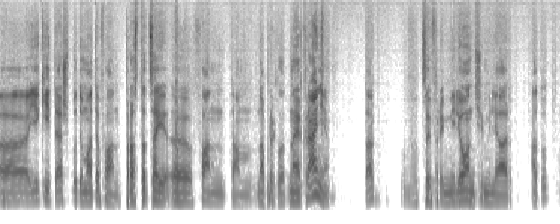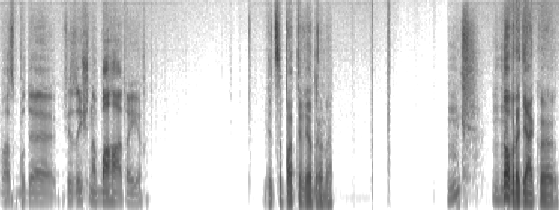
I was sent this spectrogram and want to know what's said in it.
е, який теж буде мати фан. Просто цей е, фан там, наприклад, на екрані, так, в цифрі мільйон чи мільярд, а тут у вас буде фізично багато їх. відсипати відрами. Добре, дякую.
